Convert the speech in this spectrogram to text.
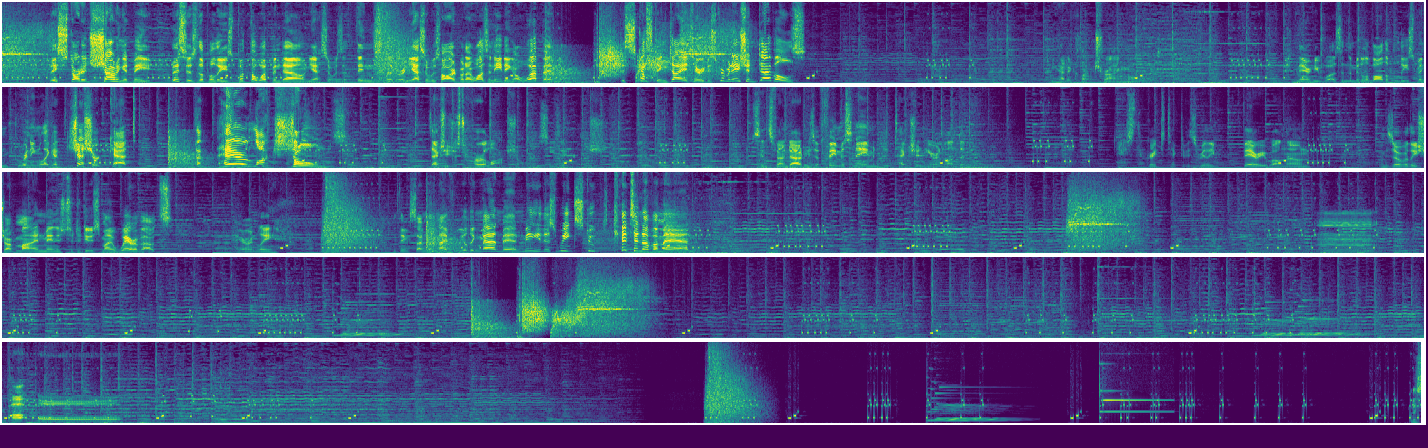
They started shouting at me. This is the police. Put the weapon down. Yes, it was a thin sliver, and yes, it was hard, but I wasn't eating a weapon. Disgusting dietary discrimination, devils! You had a cl- trying moment. And there he was in the middle of all the policemen, grinning like a Cheshire cat. The Hairlock Sholmes! It's actually just Herlock Sholmes. He's English. Since found out he's a famous name in detection here in London. Yes, the great detective is really very well known. And his overly sharp mind managed to deduce my whereabouts. Apparently. He thinks I'm the knife-wielding madman. Me, this weak, stooped kitten of a man!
